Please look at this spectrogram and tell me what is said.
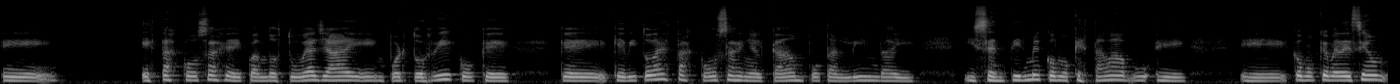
eh, estas cosas, cuando estuve allá en Puerto Rico, que que, vi todas estas cosas en el campo tan linda y, sentirme como que estaba, como que me decían,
